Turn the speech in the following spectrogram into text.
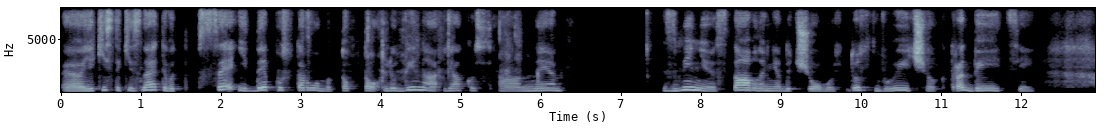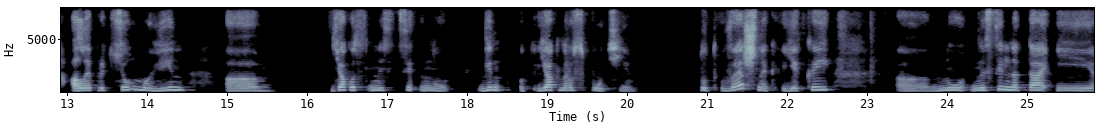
Е, Якісь такі, знаєте, от все йде по-старому. Тобто людина якось не змінює ставлення до чогось, до звичок, традицій, але при цьому він якось не ну, він от як на розпутті. Тут вершник, який ну, не сильно та і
